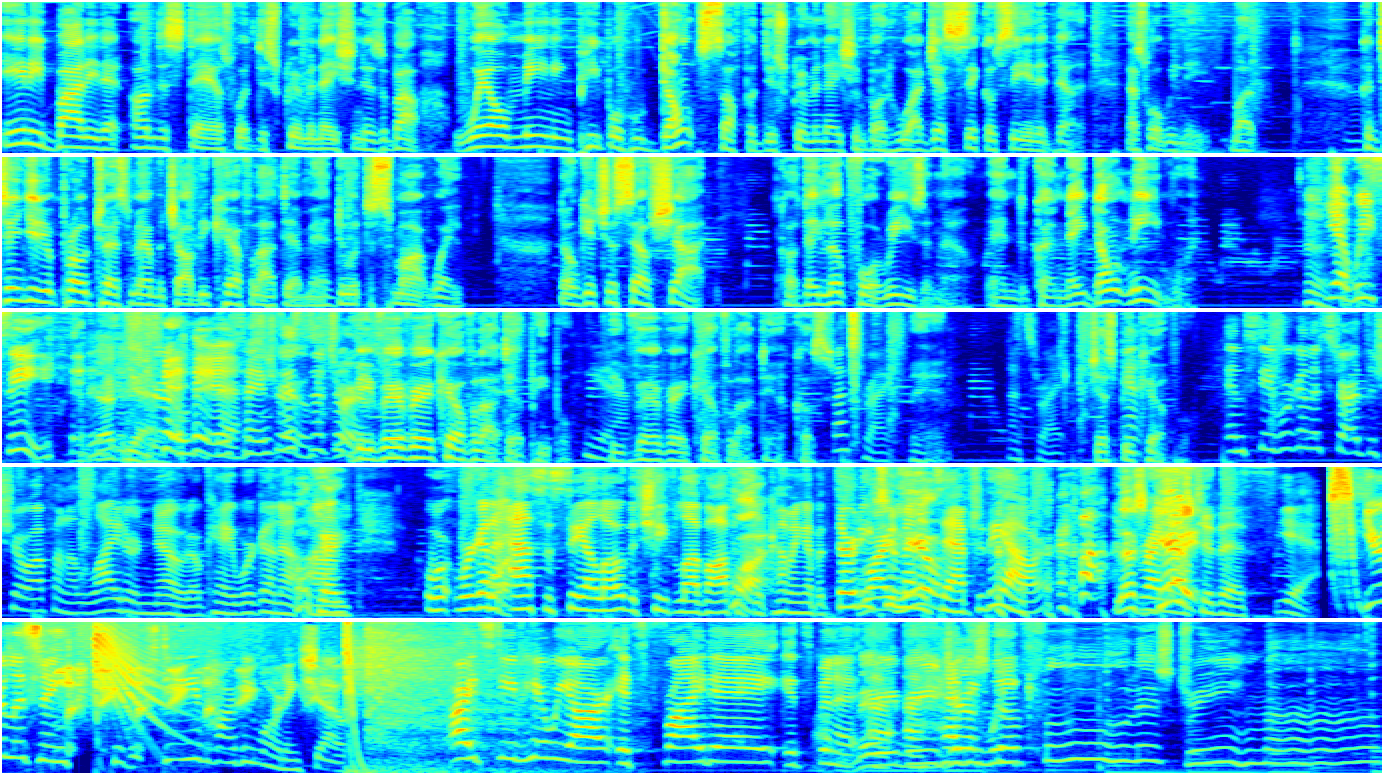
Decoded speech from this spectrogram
anybody that understands what discrimination is about. Well meaning people who don't suffer discrimination, but who are just sick of seeing it done. That's what we need. But continue your protest, man, but y'all be careful out there, man. Do it the smart way. Don't get yourself shot because they look for a reason now, and, and they don't need one. Hmm. Yeah, we see. This is yeah. true. Yeah, This is true. This is true. Be very, very careful out there, people. Yeah. Be very, very careful out there because, That's right. man, That's right. just be And- careful. And Steve, we're going to start the show off on a lighter note. Okay, we're going to. Okay. Um, we're, we're going to ask the CLO, the Chief Love Officer, What? coming up at 32 Right minutes here? after the hour. Let's right get it. after this. Yeah. You're listening to the Steve Harvey Morning Show. All right, Steve, here we are. It's Friday. It's been a, a, a heavy just a week. foolish dreamer.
